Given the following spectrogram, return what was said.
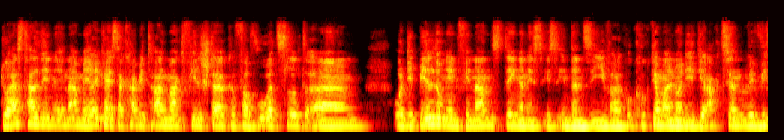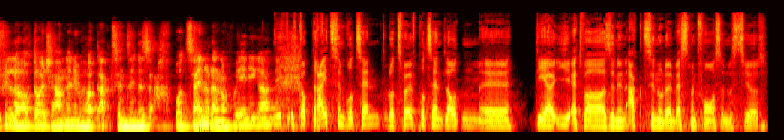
Du hast halt in, in Amerika ist der Kapitalmarkt viel stärker verwurzelt ähm, und die Bildung in Finanzdingen ist, ist intensiver. Guck, guck dir mal nur die, die Aktien, wie, wie viele Deutsche haben denn überhaupt Aktien? Sind das acht Prozent oder noch weniger? Ich, ich glaube 13 Prozent oder 12 Prozent laut dem äh, DAI etwa sind in Aktien oder Investmentfonds investiert.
